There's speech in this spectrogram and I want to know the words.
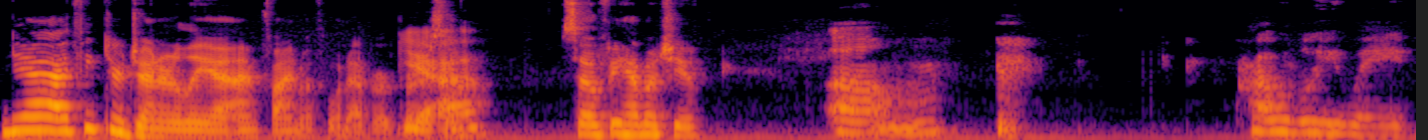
Yeah, I think you're generally, I'm fine with whatever person. Yeah. Sophie, how about you? Um, probably wait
